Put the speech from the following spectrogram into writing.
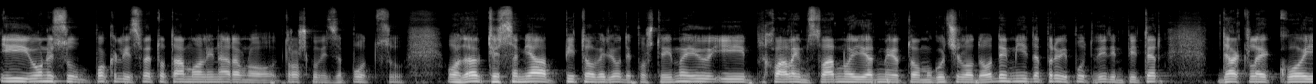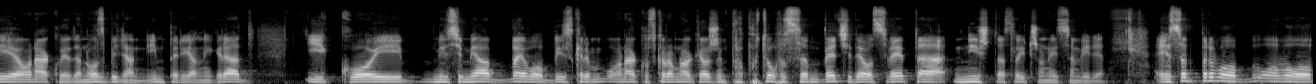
i oni su pokrili sve to tamo, ali naravno troškovi za put su odavde, te sam ja pitao ove ljude pošto imaju i hvala im stvarno jer mi je to omogućilo da odem i da prvi put vidim Peter, dakle koji je onako jedan ozbiljan imperialni grad i koji, mislim ja, evo, iskrem, onako skromno da kažem, proputovao sam veći deo sveta, ništa slično nisam vidio. E sad prvo, ovo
